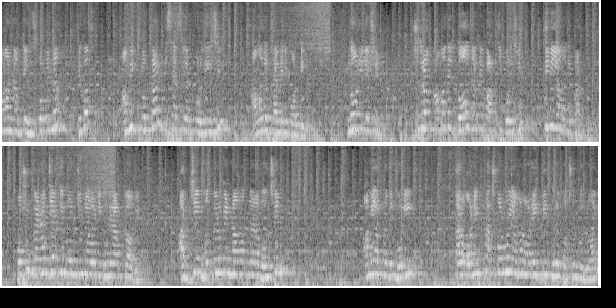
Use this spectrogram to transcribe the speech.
আমার নামটা ইউজ করবেন না বিকজ আমি টোটাল ডিসঅ্যাসোসিয়েট করে দিয়েছি আমাদের ফ্যামিলি বন্ডিং নো রিলেশন সুতরাং আমাদের দল যাকে প্রার্থী করেছে, তিনিই আমাদের প্রার্থী। অশোক ব্যানার্জি একজন অর্জুন অ্যাওয়ার্ডই মনে রাখতে হবে। আর যে ভদ্রলোকের নাম আপনারা বলছেন, আমি আপনাদের বলি, তার অনেক কাজকর্মই আমার অনেক দিন ধরে পছন্দ নয়।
